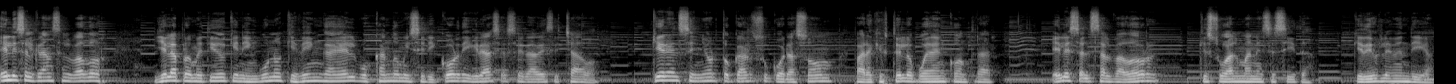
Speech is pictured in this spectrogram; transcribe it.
Él es el gran Salvador y Él ha prometido que ninguno que venga a Él buscando misericordia y gracia será desechado. Quiere el Señor tocar su corazón para que usted lo pueda encontrar. Él es el Salvador que su alma necesita. Que Dios le bendiga.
